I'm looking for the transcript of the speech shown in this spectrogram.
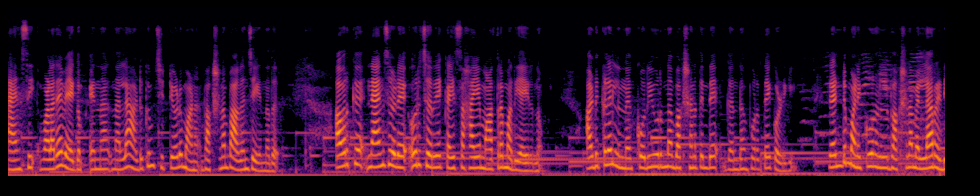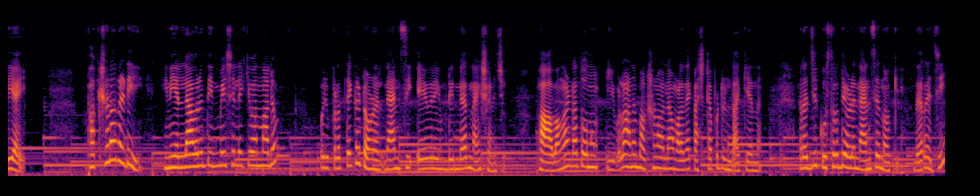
ആൻസി വളരെ വേഗം എന്നാൽ നല്ല അടുക്കും ചിട്ടയോടുമാണ് ഭക്ഷണം പാകം ചെയ്യുന്നത്. അവർക്ക് നാൻസിയുടെ ഒരു ചെറിയ കൈസഹായം മാത്രം മതിയായിരുന്നു. അടുക്കളയിൽ നിന്ന് കൊതിയൂറുന്ന ഭക്ഷണത്തിന്റെ ഗന്ധം പുറത്തേക്കൊഴുകി. രണ്ട് മണിക്കൂറിനുള്ളിൽ ഭക്ഷണമെല്ലാം റെഡിയായി. ഭക്ഷണം റെഡി ഇനി എല്ലാവരും തിന്മേശയിലേക്ക് വന്നാലും ഒരു പ്രത്യേക ടോണിൽ നാൻസി ഏവരെയും ഡിന്നറിനായി ക്ഷണിച്ചു. ഭാവം കണ്ടാൽ തോന്നും ഇവളാണ് ഭക്ഷണമെല്ലാം വളരെ കഷ്ടപ്പെട്ടുണ്ടാക്കിയെന്ന് റജി കുസൃതിയോടെ നാൻസിയെ നോക്കി. ദേ റജി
